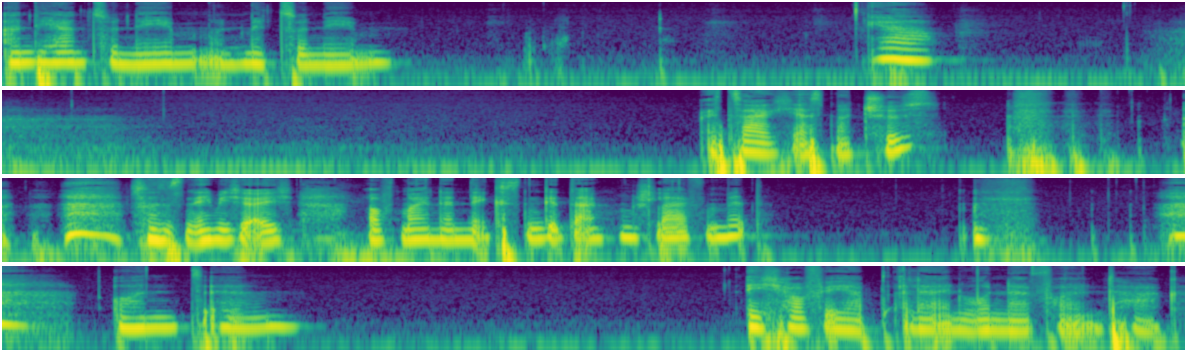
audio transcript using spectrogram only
an die Hand zu nehmen und mitzunehmen. Ja. Jetzt sage ich erstmal Tschüss. Sonst nehme ich euch auf meine nächsten Gedankenschleifen mit. Und ähm, ich hoffe, ihr habt alle einen wundervollen Tag.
